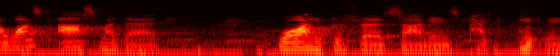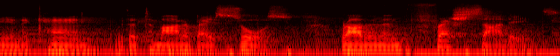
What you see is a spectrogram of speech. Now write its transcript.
I once asked my dad why he preferred sardines packed neatly in a can with a tomato based sauce rather than fresh sardines.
